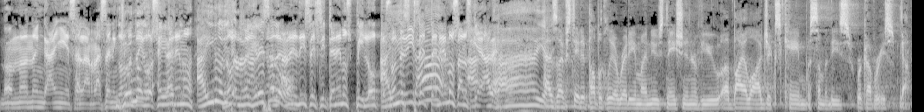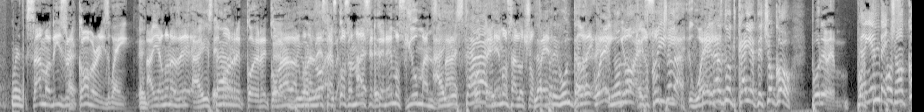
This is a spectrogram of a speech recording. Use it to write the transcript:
No, no, no engañes a la raza. Ningún Yo momento no- digo si ahí- tenemos. ahí lo dice, No, regrésalo. A ver, dice si tenemos pilotos. Ahí ¿Dónde está. dice tenemos a los que.? A ver. Ah, As I've stated publicly already in my News Nation interview, uh, biologics came with some of these recoveries. Yeah. Some of these recoveries, güey. Hay algunas de. ahí está. Hemos reco- recobrado Eh, algunas de estas cosas. No dice eh, tenemos humans. Ahí va, está. O tenemos ahí- a los choferes. La pregunta, No, güey, no, no, yo escúchala. güey. Erasno, cállate, Choco. Por, eh, por Cállate, tipos- Choco,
